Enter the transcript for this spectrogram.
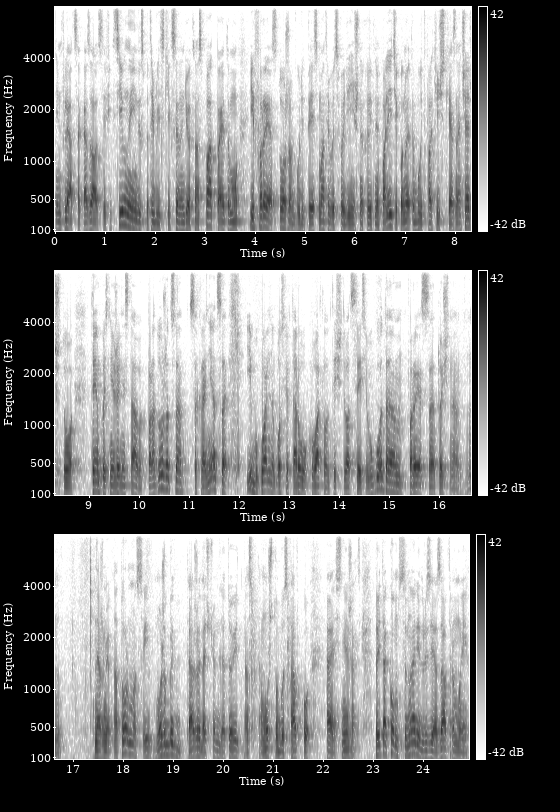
инфляцией оказалась эффективной, индекс потребительских цен идет на спад, поэтому и ФРС тоже будет пересматривать свою денежную кредитную политику, но это будет фактически означать, что темпы снижения ставок продолжатся, сохранятся, и буквально после второго квартала 2023 года ФРС точно нажмет на тормоз и, может быть, даже начнет готовить нас к тому, чтобы ставку э, снижать. При таком сценарии, друзья, завтра мы,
